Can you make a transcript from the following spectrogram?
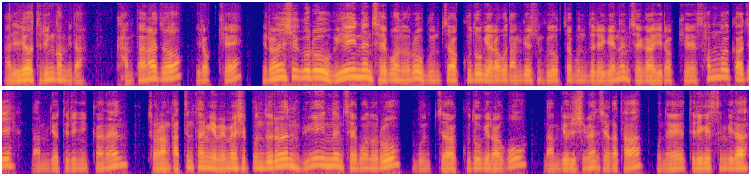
알려드린 겁니다. 간단하죠? 이렇게 이런 식으로 위에 있는 제 번호로 문자 구독이라고 남겨주신 구독자분들에게는 제가 이렇게 선물까지 남겨드리니까는 저랑 같은 타이밍에 매매하실 분들은 위에 있는 제 번호로 문자 구독이라고 남겨주시면 제가 다 보내드리겠습니다.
